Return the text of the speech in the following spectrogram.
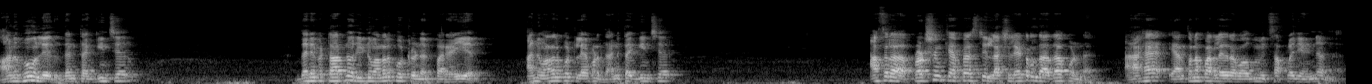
ఆ అనుభవం లేదు. దాన్ని తగ్గించారు. దాని యొక్క టర్న్ రెండు వందల కోట్లు ఉండాలి పర్ ఇయర్. అన్ని వందల కోట్లు లేకుండా దాన్ని తగ్గించారు. అసలు ప్రొడక్షన్ కెపాసిటీ లక్ష లీటర్లు దాదాపు ఉండాలి. ఆహా ఎంతనా పర్లేదురా బాబు మీరు సప్లై చేయండి అన్నారు.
